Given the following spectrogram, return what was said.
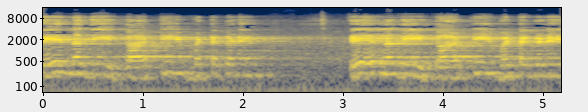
ते नदी काठी भटकणे ते नदी काठी भटकणे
